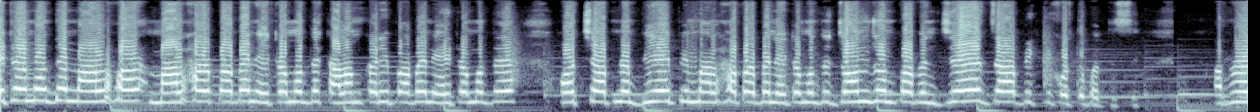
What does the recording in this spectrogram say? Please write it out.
এটার মধ্যে মালহার মালহার পাবেন এটার মধ্যে কালামকারি পাবেন এটার মধ্যে হচ্ছে আপনার ভিআইপি মালহা পাবেন এটার মধ্যে জমজম পাবেন, যে যা বিক্রি করতে পারতেছে। আপনারা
